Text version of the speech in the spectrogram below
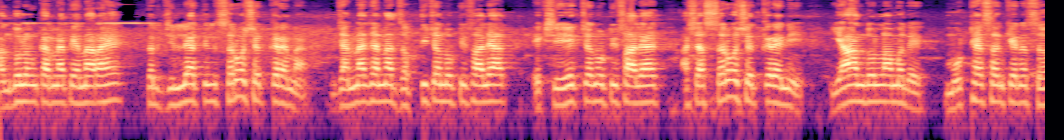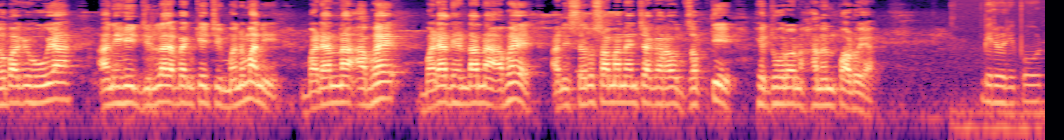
आंदोलन करण्यात येणार आहे. तर जिल्ह्यातील सर्व शेतकऱ्यांना ज्यांना ज्यांना जप्तीच्या नोटीस आल्यात एकशे एकच्या नोटीस आल्यात अशा सर्व शेतकऱ्यांनी या आंदोलनामध्ये मोठ्या संख्येनं सहभागी होऊया. आणि ही जिल्हा बँकेची मनमानी बड्यांना अभय बड्या धेंडांना अभय आणि सर्वसामान्यांच्या घरावर जप्ती हे धोरण हनन पाडूया. Bureau report.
